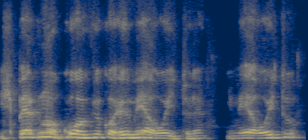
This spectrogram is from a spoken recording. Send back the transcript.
espero que não ocorra o que ocorreu em 68. Né? Em 68,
